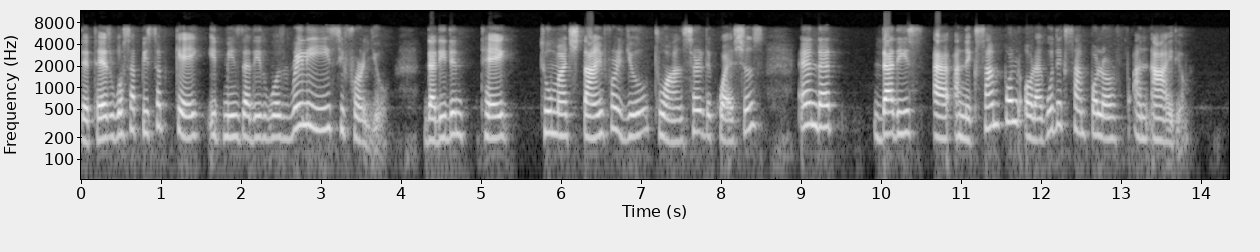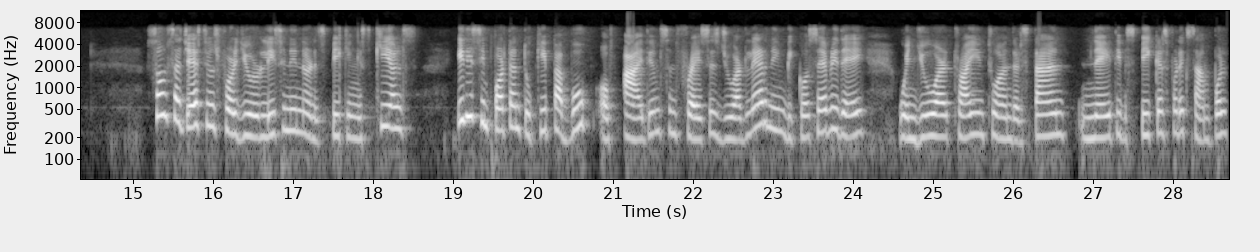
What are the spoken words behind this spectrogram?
the test was a piece of cake, it means that it was really easy for you, that it didn't take too much time for you to answer the questions, and that that is a, an example or a good example of an idiom. Some suggestions for your listening and speaking skills. It is important to keep a book of idioms and phrases you are learning because every day when you are trying to understand native speakers, for example,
